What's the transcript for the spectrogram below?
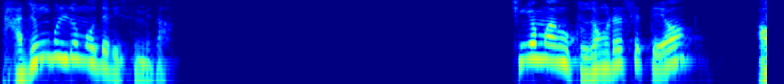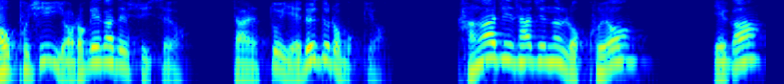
다중 분류 모델이 있습니다. 신경망을 구성을 했을 때요. 아웃풋이 여러 개가 될 수 있어요. 자, 또 예를 들어 볼게요. 강아지 사진을 넣고요. 얘가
